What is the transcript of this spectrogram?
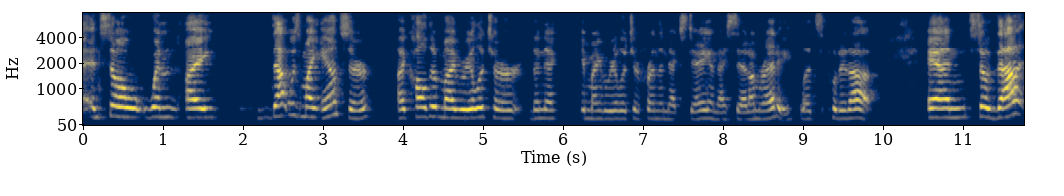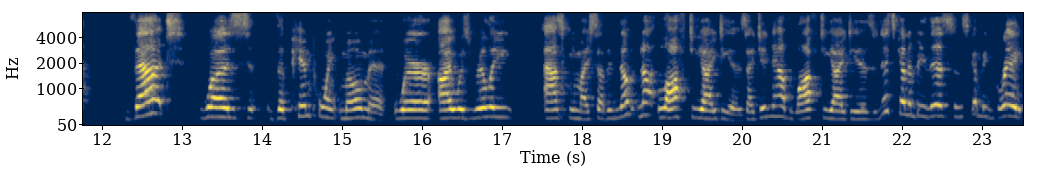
And so when I, that was my answer, I called up my realtor the next, my realtor friend the next day, and I said, I'm ready. Let's put it up. And so that, that was the pinpoint moment where I was really asking myself, no, not lofty ideas. I didn't have lofty ideas, and it's going to be this, and it's going to be great.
